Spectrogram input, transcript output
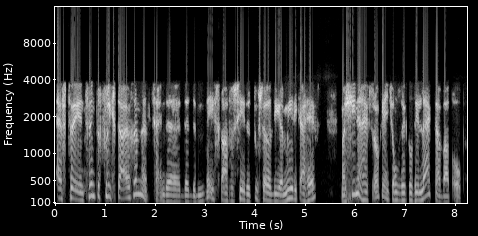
F-22 vliegtuigen, dat zijn de, de, de meest geavanceerde toestellen die Amerika heeft. Maar China heeft er ook eentje ontwikkeld, die lijkt daar wat op.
